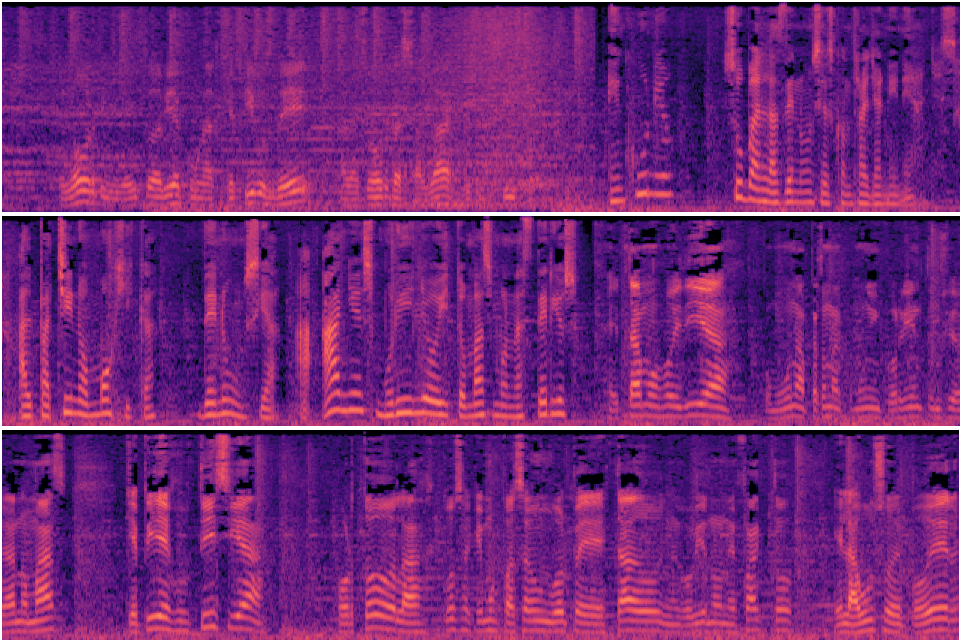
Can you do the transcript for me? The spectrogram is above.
el orden y ahí todavía con adjetivos de a las hordas salvajes, En junio suban las denuncias contra Yanine Áñez. Al Pachino Mójica denuncia a Áñez, Murillo y Tomás Monasterios. Estamos hoy día como una persona común y corriente, un ciudadano más, que pide justicia por todas las cosas que hemos pasado, un golpe de Estado en el gobierno nefacto, el abuso de poder,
